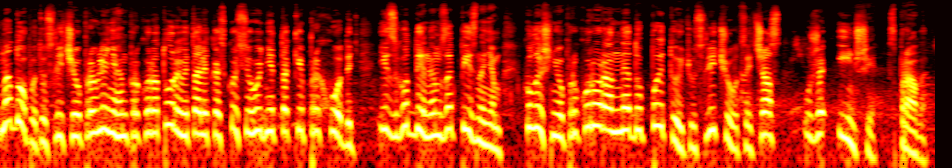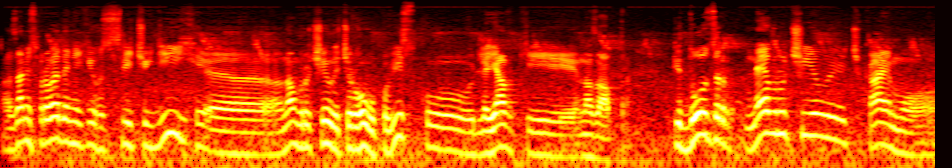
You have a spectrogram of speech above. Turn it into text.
На допит у слідче управління генпрокуратури Віталій Касько сьогодні таки приходить із годинним запізненням. Колишнього прокурора не допитують у слідчого цей час уже інші справи. Замість проведення якихось слідчих дій е, нам вручили чергову повістку для явки на завтра. Підозр не вручили. Чекаємо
